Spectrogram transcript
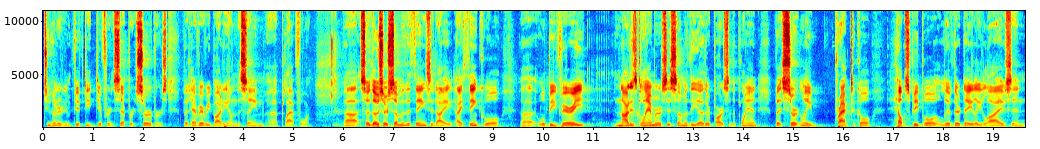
250 different separate servers, but have everybody on the same uh, platform. Uh, so those are some of the things that I, I think will, uh, will be very, not as glamorous as some of the other parts of the plan, but certainly practical, helps people live their daily lives and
